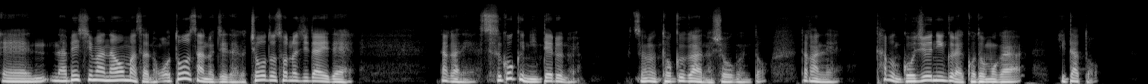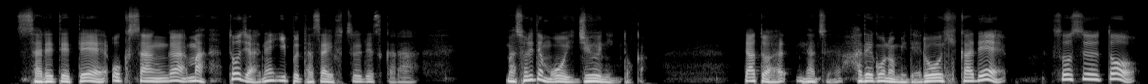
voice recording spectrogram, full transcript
えー鍋島直政のお父さんの時代がちょうどその時代で、なんかね、すごく似てるのよ。その徳川の将軍と。だからね、多分50人ぐらい子供がいたとされてて、奥さんが、まあ、当時はね、一夫多妻普通ですから、まあ、それでも多い10人とか。であとは、なんつうの、派手好みで浪費家で、そうすると、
